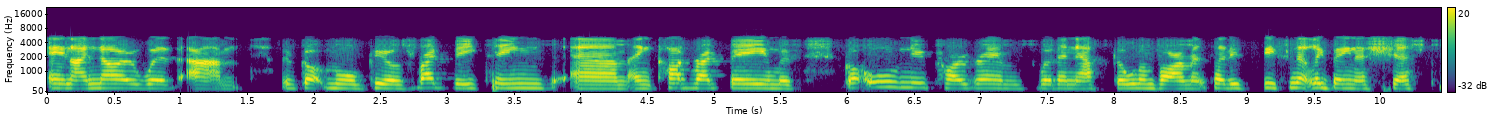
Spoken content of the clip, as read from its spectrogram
And I know with um, we've got more girls rugby teams um, and club rugby, and we've got all new programs within our school environment. So there's definitely been a shift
